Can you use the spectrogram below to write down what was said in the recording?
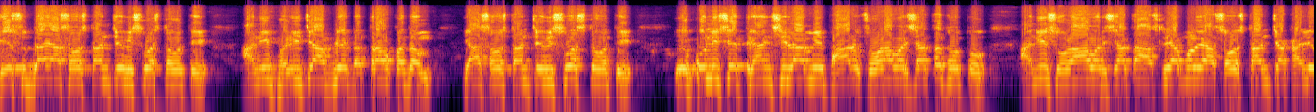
हे सुद्धा या संस्थांचे विश्वस्त होते. आणि फळीचे आपले दत्तराव कदम या संस्थांचे विश्वस्त होते. एकोणीसशे त्र्याऐंशी ला मी फार सोळा वर्षाचाच होतो. आणि सोळा वर्षाचा असल्यामुळे या संस्थांच्या खाली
